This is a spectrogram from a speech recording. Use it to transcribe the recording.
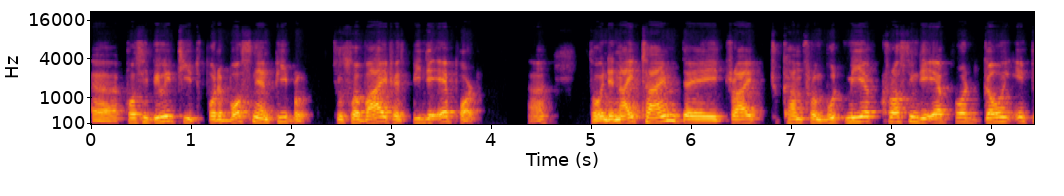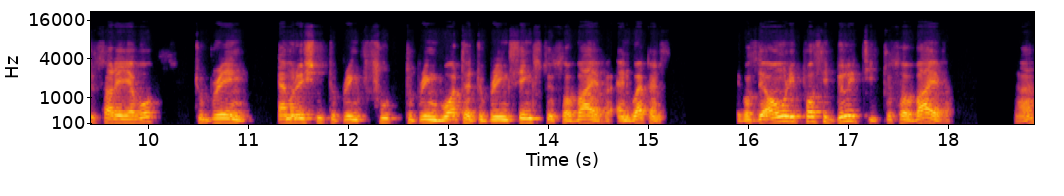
uh, possibility for the Bosnian people to survive has been the airport. Uh, so in the nighttime, they tried to come from Butmir, crossing the airport, going into Sarajevo to bring ammunition, to bring food, to bring water, to bring things to survive, and weapons. It was the only possibility to survive. Uh,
